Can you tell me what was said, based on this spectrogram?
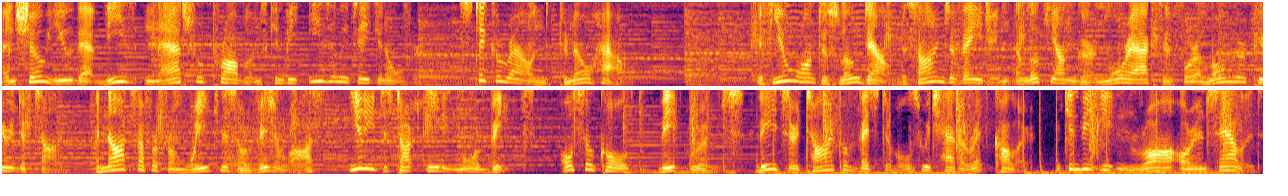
and show you that these natural problems can be easily taken over. Stick around to know how. If you want to slow down the signs of aging and look younger and more active for a longer period of time, and not suffer from weakness or vision loss, you need to start eating more beets also called beetroots. Beets are a type of vegetables which have a red color, can be eaten raw or in salad,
